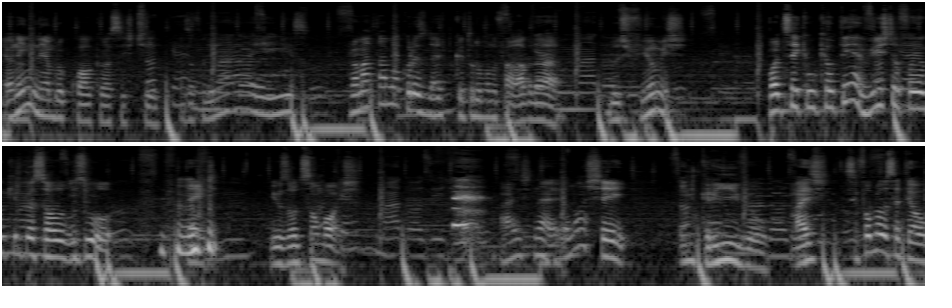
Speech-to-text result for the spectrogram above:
Eu nem lembro qual que eu assisti, mas eu falei, ah, é isso. Pra matar minha curiosidade, porque todo mundo falava da, dos filmes, pode ser que o que eu tenha visto foi o que o pessoal zoou, entende? E os outros são bons. Mas, né, eu não achei incrível. Mas se for pra você ter al-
